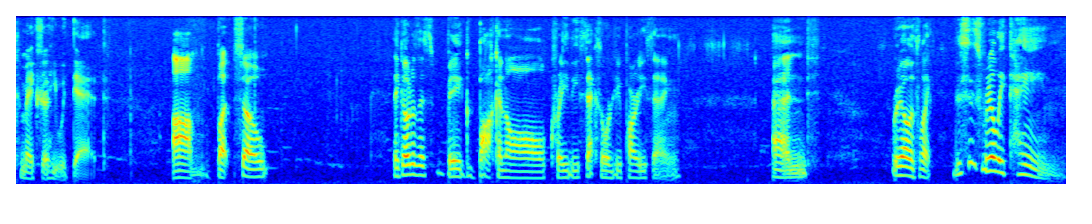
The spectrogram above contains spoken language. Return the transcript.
to make sure he was dead. Um, but so they go to this big bacchanal, crazy sex orgy party thing, and Ryo is like, "This is really tame.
